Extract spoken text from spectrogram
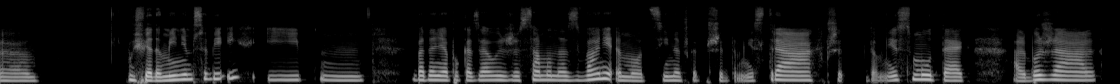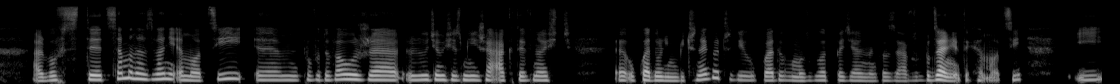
e, uświadomieniem sobie ich i, mm, badania pokazały, że samo nazwanie emocji, na przykład przyszedł do mnie strach, przyszedł do mnie smutek, albo żal, albo wstyd. Samo nazwanie emocji, powodowało, że ludziom się zmniejsza aktywność, układu limbicznego, czyli układu w mózgu odpowiedzialnego za wzbudzanie tych emocji. I,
